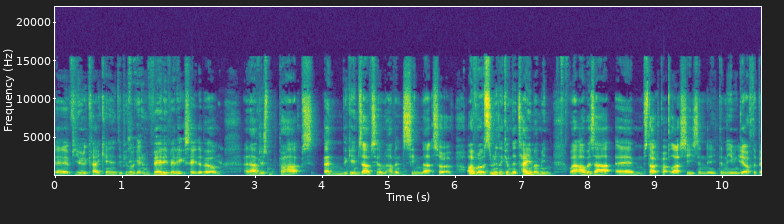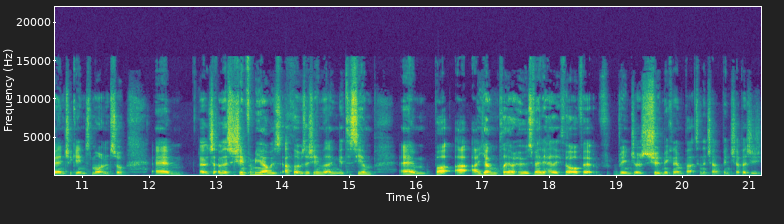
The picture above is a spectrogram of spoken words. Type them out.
uh, view of Kai Kennedy. People are getting very, very excited about him, and I've just perhaps in the games that I've seen him haven't seen that sort of. I wasn't really given the time. I mean, when I was at um, Starks Park last season, and he didn't even get off the bench against Morton. So um, it, was, it was a shame for me. I was I thought it was a shame that I didn't get to see him. Um, but a, a young player who is very highly thought of at Rangers should make an impact in the championship, as you,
